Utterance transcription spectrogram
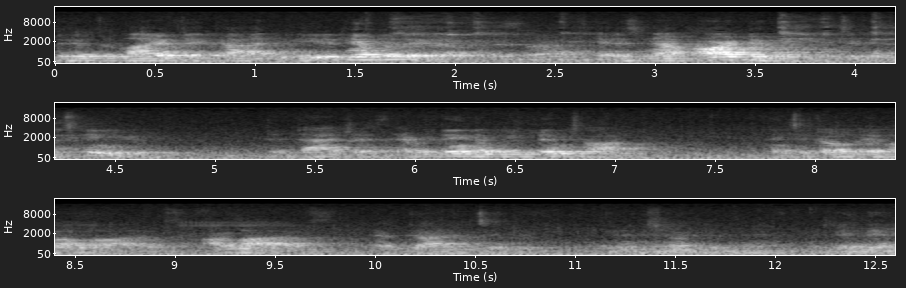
lived the life that God needed him to live. And it's now our duty to continue to digest everything that we've been taught and to go live our lives, our lives as God intended and instructed. Amen.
